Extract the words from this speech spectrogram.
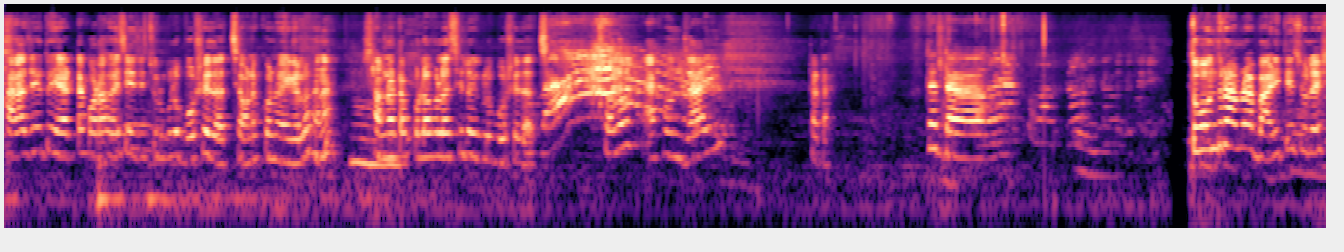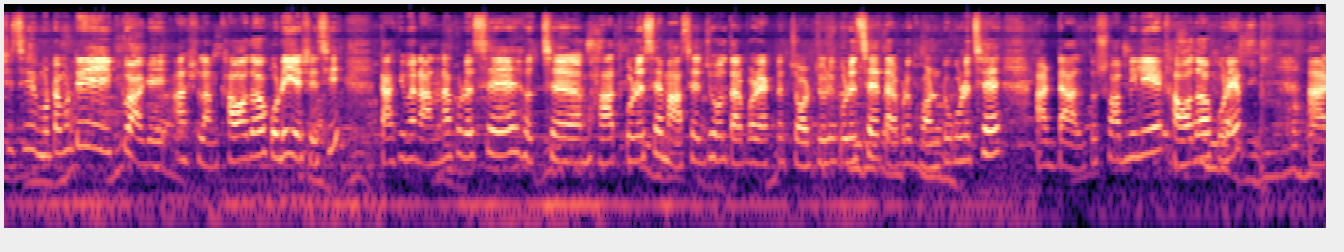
সারা যেহেতু হেয়ারটা করা হয়েছে এই যে চুলগুলো বসে যাচ্ছে অনেকক্ষণ হয়ে গেল হ্যাঁ না? সামনেটা ফোলা ফোলা ছিল এগুলো বসে যাচ্ছে। চলো এখন যাই। টাটা। টাটা। তো বন্ধুরা আমরা বাড়িতে চলে এসেছি মোটামুটি একটু আগে। আসলাম খাওয়া দাওয়া করেই এসেছি। কাকিমা রান্না করেছে হচ্ছে ভাত করেছে মাছের ঝোল তারপরে একটা চটচড়ি করেছে তারপরে ঘন্ট করেছে আর ডাল। তো সব মিলিয়ে খাওয়া দাওয়া করে আর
